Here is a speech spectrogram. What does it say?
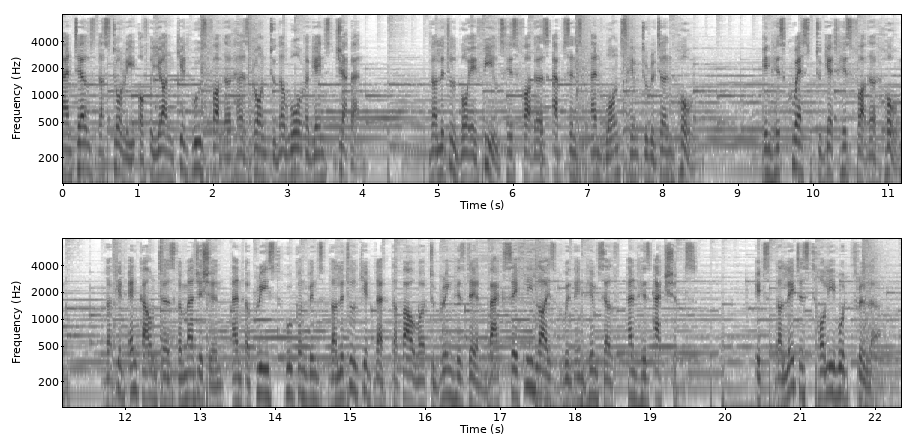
and tells the story of a young kid whose father has gone to the war against Japan. The little boy feels his father's absence and wants him to return home. In his quest to get his father home, the kid encounters a magician and a priest who convince the little kid that the power to bring his dead back safely lies within himself and his actions. It's the latest Hollywood thriller.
